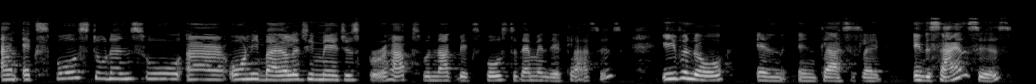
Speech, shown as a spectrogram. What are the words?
and expose students who are only biology majors perhaps would not be exposed to them in their classes even though in in classes like in the sciences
